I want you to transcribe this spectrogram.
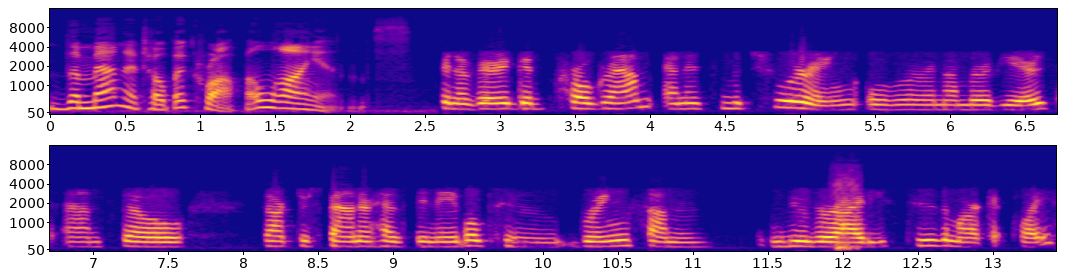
the Manitoba Crop Alliance. It's been a very good program and it's maturing over a number of years. And so Dr. Spaner has been able to bring some new varieties to the marketplace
